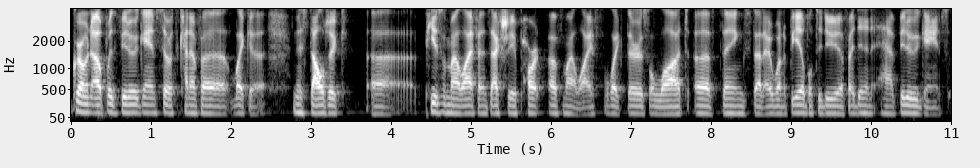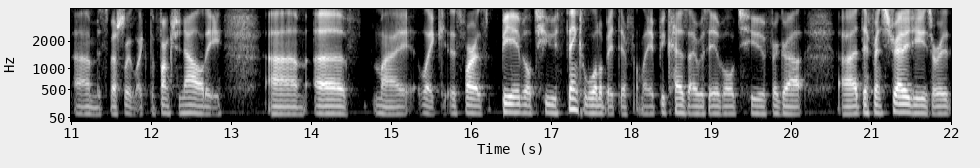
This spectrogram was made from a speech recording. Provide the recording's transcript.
grown up with video games, so it's kind of a like a nostalgic uh, piece of my life, and it's actually a part of my life. Like, there's a lot of things that I wouldn't be able to do if I didn't have video games, um, especially like the functionality um, of my like as far as be able to think a little bit differently because I was able to figure out uh, different strategies or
